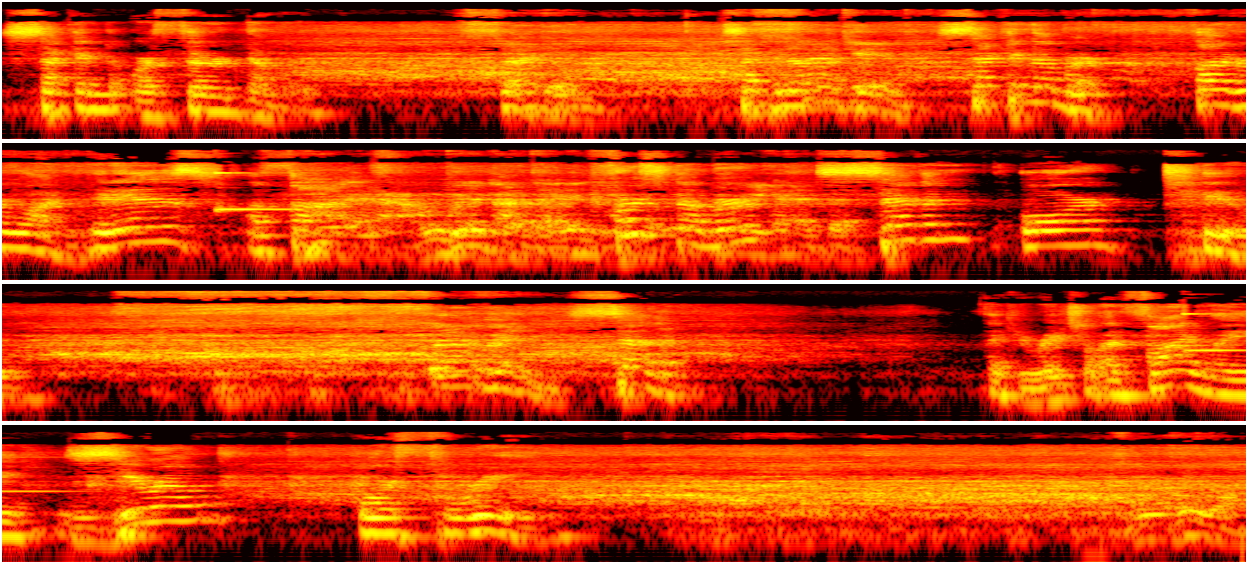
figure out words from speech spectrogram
second, or third number? Second. Second number. Second. Second number, five or one. It is a five. Yeah, we would have got that. First number, We had that. seven or two. Seven. Seven. Thank you, Rachel. And finally, zero or three. Zero.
